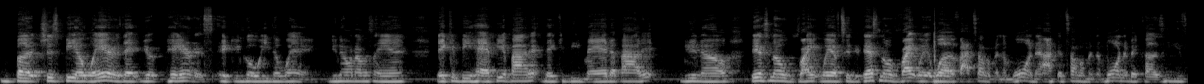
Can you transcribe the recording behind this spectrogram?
but just be aware that your parents it can go either way. You know what i'm saying? They can be happy about it. They can be mad about it you know? There's no right way of to there's no right way. Well if i tell him in the morning i can tell him in the morning because he's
